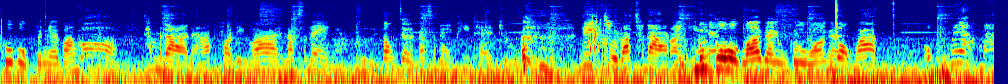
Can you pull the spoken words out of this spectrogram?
โกหกเป็นไงบ้าง ก็ธรรมดานะคะพอดีว่านักแสดงอะ คือต้องเจอนักแสดงที่แท้ทรูนี่คือรัชดาอะไรที่มึงแท้โกหกว่าไงมึงโกหกว่าไง บอกว่าโอ้ไม่อยากมา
